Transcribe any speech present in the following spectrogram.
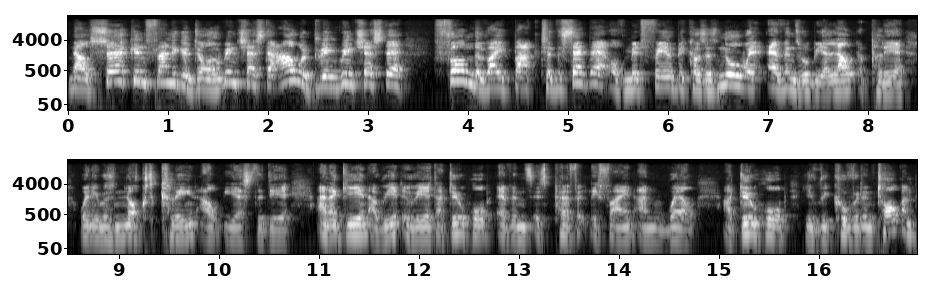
Now, Cirkin, Flanagan, Doyle, Winchester, I would bring Winchester from the right back to the centre of midfield because there's no way Evans will be allowed to play when he was knocked clean out yesterday. And again, I reiterate, I do hope Evans is perfectly fine and well. I do hope you've recovered and talking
